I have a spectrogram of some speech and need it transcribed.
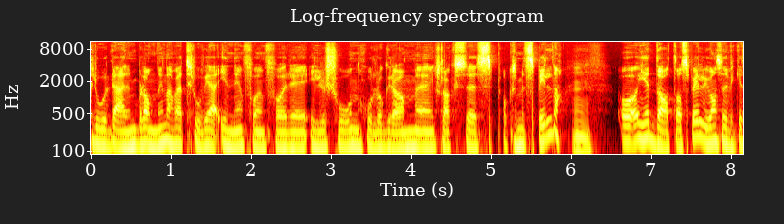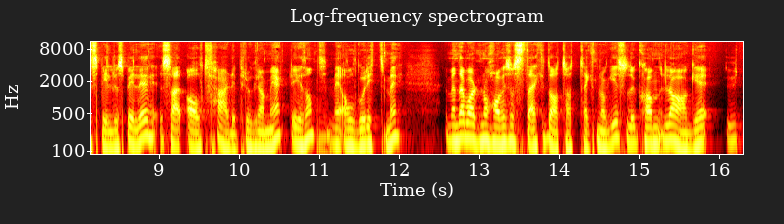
tror det er en blanding. Da, jeg tror vi er inne i en form for eh, illusjon, hologram, en slags, eh, akkurat som et spill. da. Og i et dataspill, uansett hvilket spill du spiller, så er alt ferdigprogrammert ikke sant? med algoritmer. Men det er bare at nå har vi så sterk datateknologi, så du kan lage ut,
